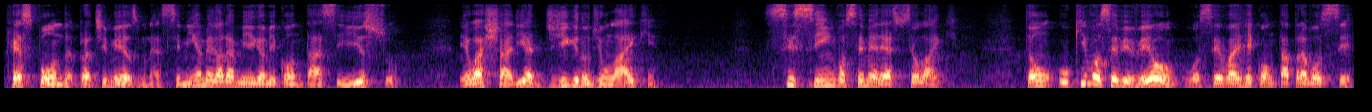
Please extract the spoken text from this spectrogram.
Responda para ti mesmo, né? Se minha melhor amiga me contasse isso, eu acharia digno de um like? Se sim, você merece o seu like. Então, o que você viveu, você vai recontar para você.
